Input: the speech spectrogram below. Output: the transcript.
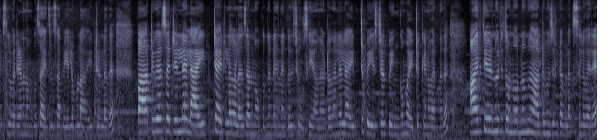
എക്സിൽ വരെയാണ് നമുക്ക് സൈസസ് അവൈലബിൾ ആയിട്ടുള്ളത്. പാർട്ടി വെയർ സെറ്റിലെ ലൈറ്റ് ആയിട്ടുള്ള കളേഴ്സാണ് നോക്കുന്നുണ്ടെങ്കിൽ നിങ്ങൾക്ക് ഇത് ചൂസ് ചെയ്യാവുന്ന കേട്ടോ. നല്ല ലൈറ്റ് പേസ്റ്റൽ പിങ്കും വൈറ്റൊക്കെയാണ് വരുന്നത്. ആയിരത്തി എഴുന്നൂറ്റി തൊണ്ണൂറിനും ലാർജ് മുതൽ ഡബിൾ എക്സിൽ വരെ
